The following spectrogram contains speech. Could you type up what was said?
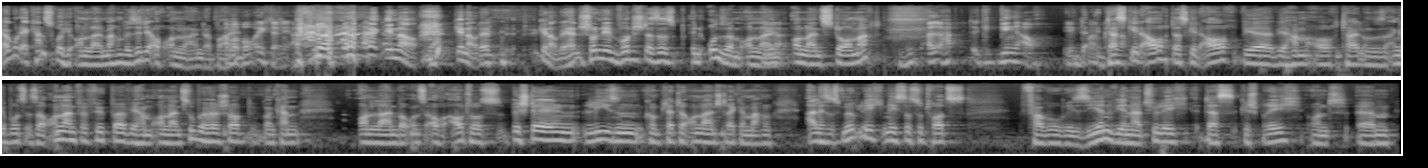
Ja gut, er kann es ruhig online machen. Wir sind ja auch online dabei. Aber bei euch dann ja. genau, ja. genau, der, genau. Wir hätten schon den Wunsch, dass es in unserem Online, ja. Online Store macht. Mhm. Also habt, ging auch. Das geht auch, das geht auch. Wir, wir haben auch Teil unseres Angebots ist auch online verfügbar. Wir haben Online Zubehörshop. Man kann online bei uns auch Autos bestellen, leasen, komplette Online-Strecke machen. Alles ist möglich. Nichtsdestotrotz favorisieren wir natürlich das Gespräch und ähm,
